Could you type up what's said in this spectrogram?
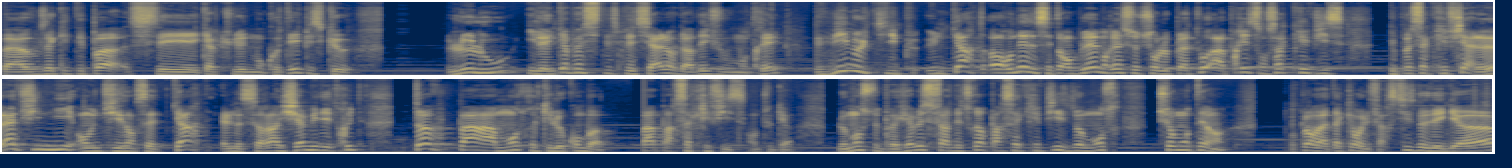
Bah, vous inquiétez pas, c'est calculé de mon côté, puisque le loup, il a une capacité spéciale, regardez, je vais vous montrer. Vie multiple. Une carte ornée de cet emblème reste sur le plateau après son sacrifice. Je peux sacrifier à l'infini en utilisant cette carte, elle ne sera jamais détruite, sauf par un monstre qui le combat. Pas par sacrifice, en tout cas. Le monstre ne peut jamais se faire détruire par sacrifice de monstre sur mon terrain. Donc là, on va attaquer, on va lui faire 6 de dégâts.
